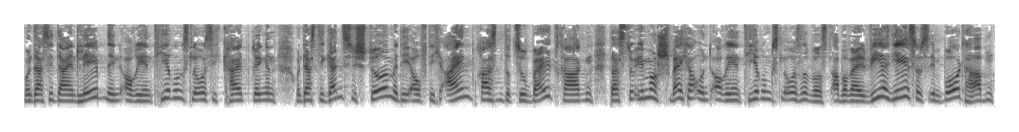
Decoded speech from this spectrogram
und dass sie dein Leben in Orientierungslosigkeit bringen und dass die ganzen Stürme, die auf dich einprassen, dazu beitragen, dass du immer schwächer und orientierungsloser wirst. Aber weil wir Jesus im Boot haben,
